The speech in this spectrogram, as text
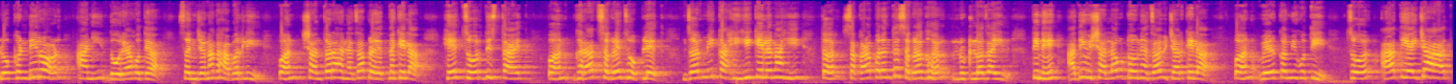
लोखंडी रॉड आणि दोऱ्या होत्या. संजना घाबरली पण शांत राहण्याचा प्रयत्न केला. हे चोर दिसतायत. पण घरात सगळे झोपलेत. जर मी काहीही केलं नाही तर सकाळपर्यंत सगळं घर लुटलं जाईल. तिने आधी विशालला उठवण्याचा विचार केला पण वेळ कमी होती. चोर आत यायच्या आत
